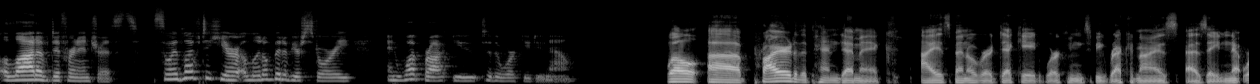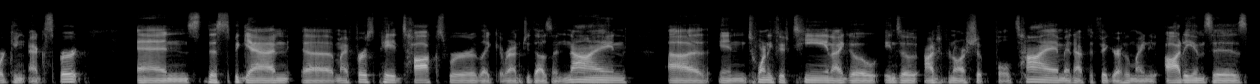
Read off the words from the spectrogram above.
a lot of different interests. So I'd love to hear a little bit of your story and what brought you to the work you do now. Well, uh, prior to the pandemic, I spent over a decade working to be recognized as a networking expert. And this began, uh, my first paid talks were like around 2009 uh, in 2015, I go into entrepreneurship full time and have to figure out who my new audience is.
